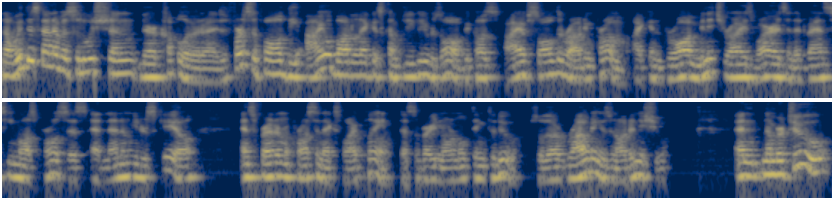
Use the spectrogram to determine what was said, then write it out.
Now, with this kind of a solution, there are a couple of advantages. First of all, the I/O bottleneck is completely resolved because I have solved the routing problem. I can draw miniaturized wires in advanced CMOS process at nanometer scale and spread them across an XY plane. That's a very normal thing to do. So the routing is not an issue. And number two,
